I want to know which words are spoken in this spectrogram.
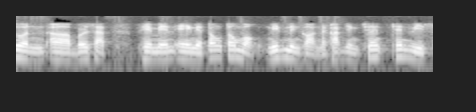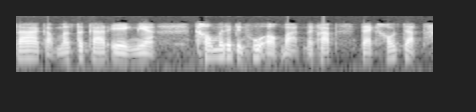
ส่วนบริษัท Payment เองเนี่ยต้องต้องบอกนิดนึงก่อนนะครับ อย่างเช่นเช่นวีซ่ากับ Mastercard เองเนี่ยเขาไม่ได้เป็นผู้ออกบัตรนะครับ แต่เขาจัดท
